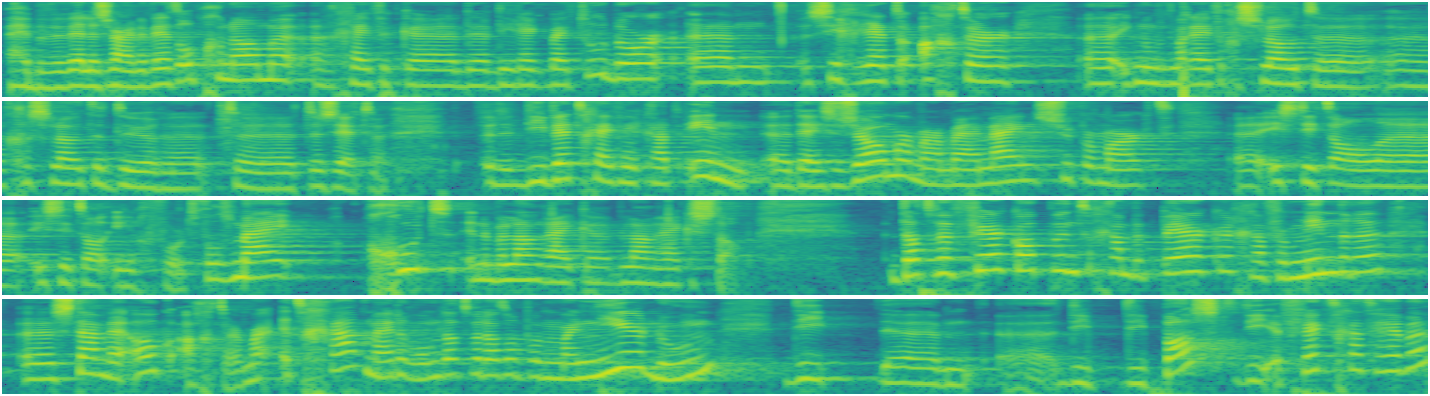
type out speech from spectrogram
Hebben we weliswaar de wet opgenomen, geef ik er direct bij toe, door uh, sigaretten achter, ik noem het maar even, gesloten, gesloten deuren te, te zetten. Uh, die wetgeving gaat in uh, deze zomer, maar bij mijn supermarkt uh, is, dit al, is dit al ingevoerd. Volgens mij goed en een belangrijke, belangrijke stap. Dat we verkooppunten gaan beperken, gaan verminderen, uh, staan wij ook achter. Maar het gaat mij erom dat we dat op een manier doen die, uh, die, die past, die effect gaat hebben.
